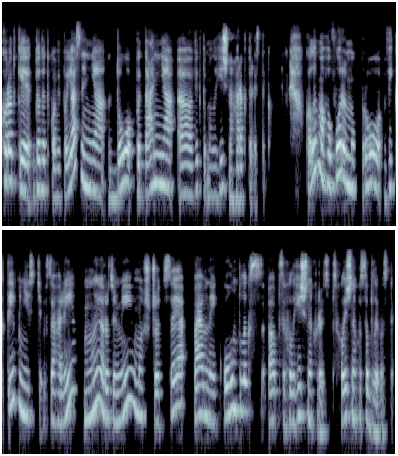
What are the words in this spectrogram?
короткі додаткові пояснення до питання е, віктимологічна характеристика. Коли ми говоримо про віктивність, взагалі, ми розуміємо, що це певний комплекс е, психологічних рис, психологічних особливостей.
